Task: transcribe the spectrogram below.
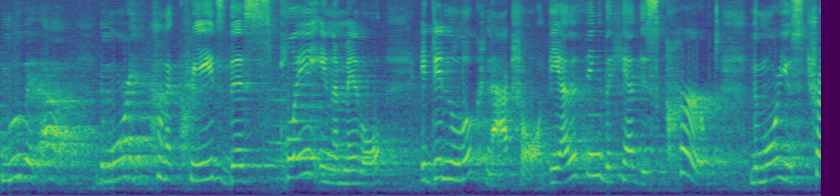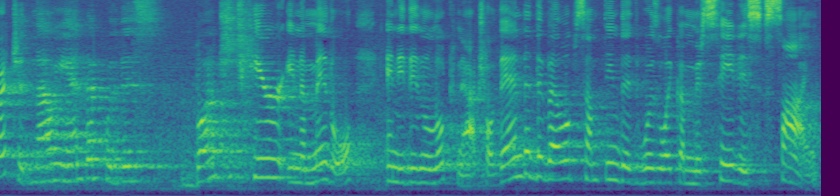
move it up, the more it kind of creates this play in the middle. It didn't look natural. The other thing, the head is curved. The more you stretch it, now you end up with this bunched hair in the middle and it didn't look natural. Then they developed something that was like a Mercedes sign.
